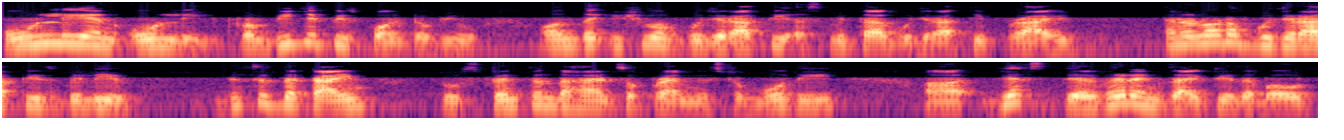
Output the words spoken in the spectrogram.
only and only from BJP's point of view on the issue of Gujarati Asmita, Gujarati pride, and a lot of Gujaratis believe this is the time to strengthen the hands of Prime Minister Modi. Uh, yes, there were anxieties about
